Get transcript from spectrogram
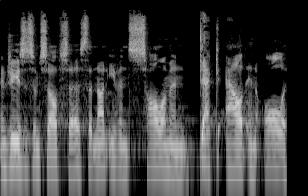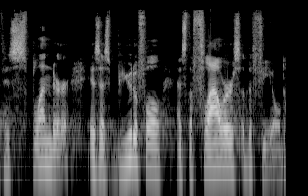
And Jesus himself says that not even Solomon, decked out in all of his splendor, is as beautiful as the flowers of the field.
